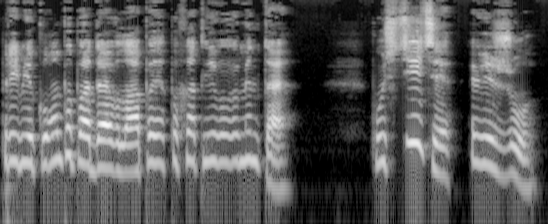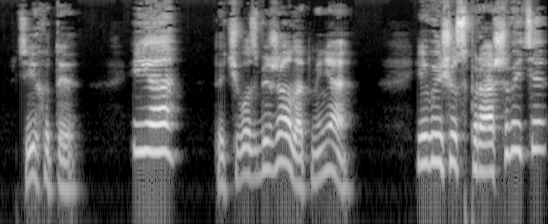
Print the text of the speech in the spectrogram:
Прямиком попадаю в лапы похотливого мента. «Пустите!» — вижу. «Тихо ты!» «Я...» Ты чего сбежала от меня? И вы еще спрашиваете?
